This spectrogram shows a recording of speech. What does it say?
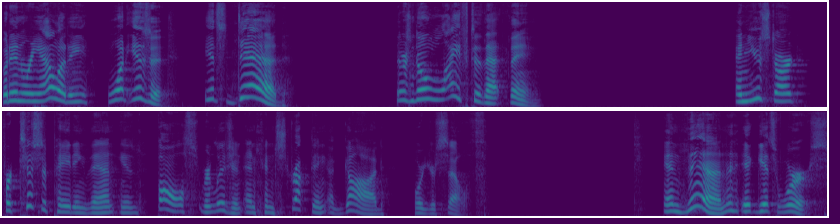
But in reality, what is it? It's dead. There's no life to that thing. And you start participating then in false religion and constructing a God for yourself. And then it gets worse.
